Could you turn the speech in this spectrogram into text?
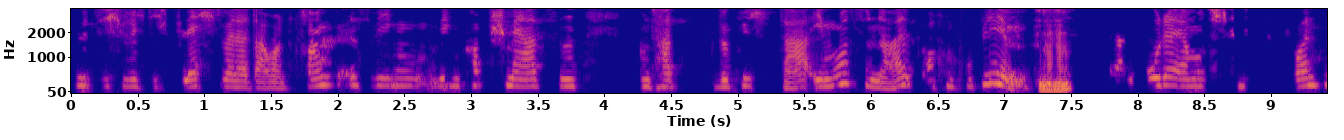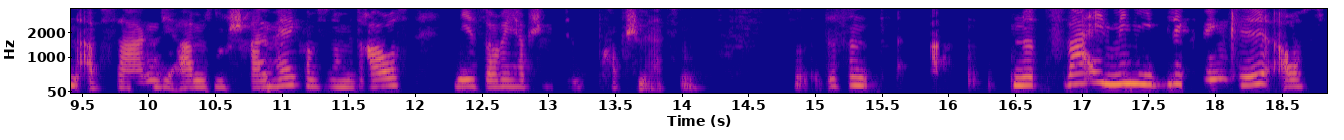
fühlt sich richtig schlecht, weil er dauernd krank ist wegen, wegen Kopfschmerzen und hat wirklich da emotional auch ein Problem. Mhm. Oder er muss ständig seinen Freunden absagen, die abends noch schreiben, hey, kommst du noch mit raus? Nee, sorry, ich habe schon Kopfschmerzen. So, das sind nur zwei Mini-Blickwinkel aus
